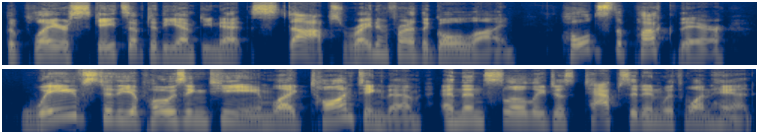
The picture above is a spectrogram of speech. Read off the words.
the player skates up to the empty net, stops right in front of the goal line, holds the puck there, waves to the opposing team like taunting them, and then slowly just taps it in with one hand.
